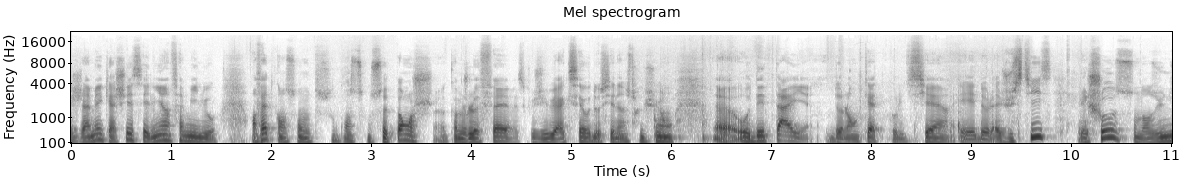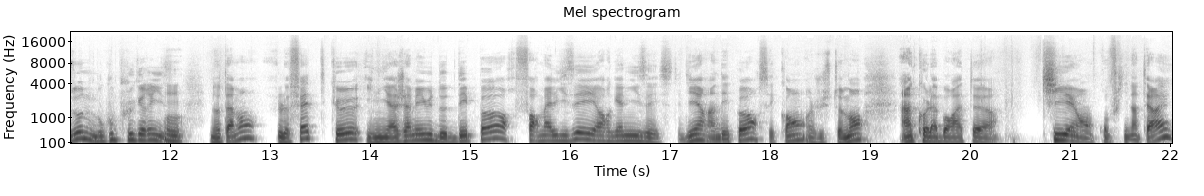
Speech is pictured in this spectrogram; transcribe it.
jamais caché ses liens familiaux. En fait, quand on, quand on se penche, comme je le fais, parce que j'ai eu accès au dossier d'instruction, euh, aux détails de l'enquête policière et de la justice, les choses sont dans une zone beaucoup plus grise. Notamment le fait qu'il n'y a jamais eu de déport formalisé et organisé. C'est-à-dire, un déport, c'est quand, justement, un collaborateur qui est en conflit d'intérêts,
